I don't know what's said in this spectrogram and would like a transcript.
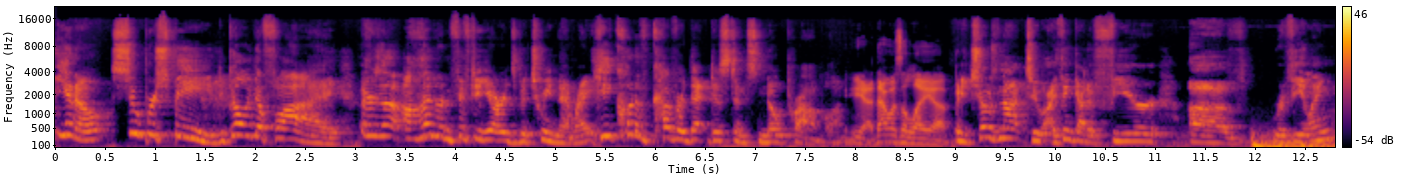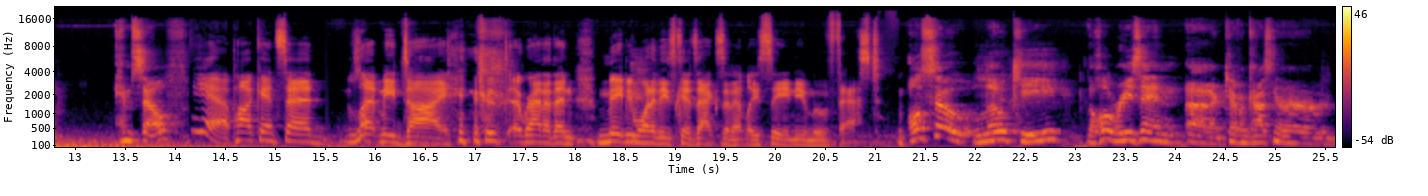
You know, super speed, ability to fly. There's a 150 yards between them, right? He could have covered that distance no problem. yeah, that was a layup. but he chose not to. I think out of fear of revealing himself. Yeah, Pa Kent said, let me die, rather than maybe one of these kids accidentally seeing you move fast. Also, low key, the whole reason uh, Kevin Costner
